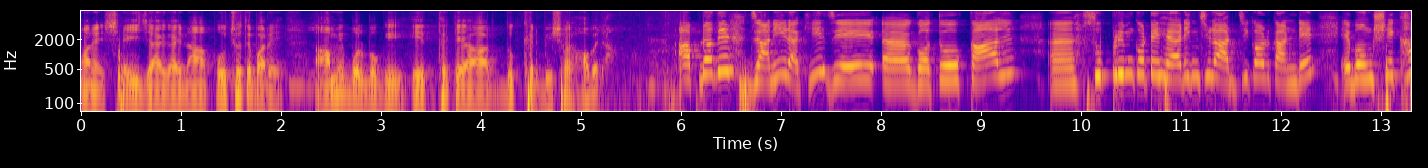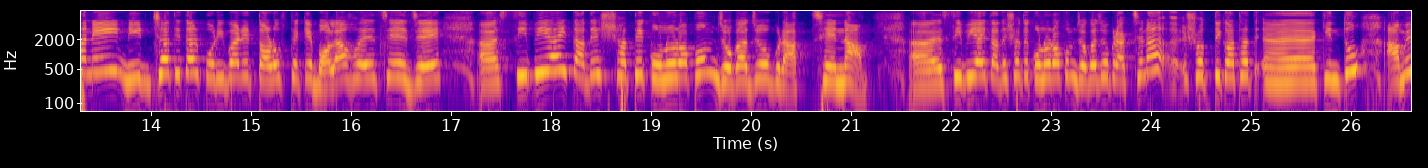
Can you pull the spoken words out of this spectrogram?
মানে সেই জায়গায় না পৌঁছতে পারে, আমি বলব কি এর থেকে আর দুঃখের বিষয় হবে না। আপনাদের জানিয়ে রাখি যে গতকাল সুপ্রিম কোর্টে হেয়ারিং ছিল আরজিকর কাণ্ডের এবং সেখানেই নির্যাতিতার পরিবারের তরফ থেকে বলা হয়েছে যে সিবিআই তাদের সাথে কোনো রকম যোগাযোগ রাখছে না। সিবিআই তাদের সাথে কোনো রকম যোগাযোগ রাখছে না, সত্যি কথা কিন্তু আমি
